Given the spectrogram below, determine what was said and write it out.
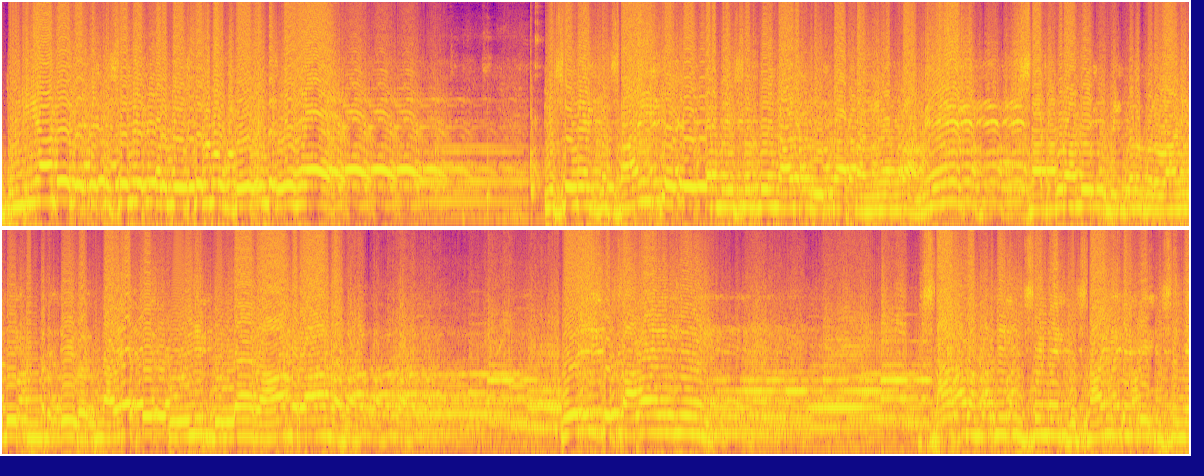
ਦੁਨੀਆ ਦੇ ਵਿੱਚ ਕਿਸੇ ਨੇ ਪਰਮੇਸ਼ਰ ਨੂੰ ਗੋਬਿੰਦ ਕਿਹਾ ਕਿਸੇ ਨੇ ਗਸਾਈ ਕਹਿ ਕੇ ਪਰਮੇਸ਼ਰ ਦੇ ਨਾਲ ਪ੍ਰੀਤਾ ਪਾਈਆਂ ਭਾਵੇਂ ਸਤਿਗੁਰਾਂ ਦੇ ਪਵਿੱਤਰ ਗੁਰਬਾਣੀ ਦੇ ਅੰਦਰ ਇਹ ਵਚਨ ਆਇਆ ਕਿ ਕੋਈ ਬੁੱਲੇ ਰਾਮ ਰਾਮ। ਕੋਈ ਗਸਾਈ ਨਹੀਂ। ਸਾਧ ਸੰਗਤ ਕਿਸੇ ਨੇ ਗਸਾਈ ਕਹਿ ਕੇ ਕਿਸੇ ਨੇ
